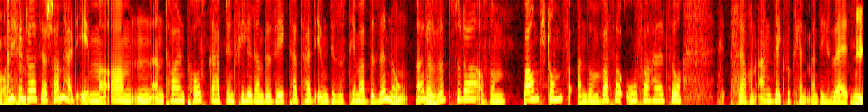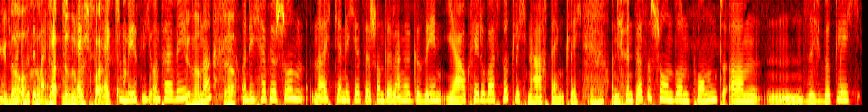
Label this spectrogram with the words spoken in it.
Und ich finde, du hast ja schon halt eben ähm, einen, einen, tollen Post gehabt, den viele dann bewegt hat, halt eben dieses Thema Besinnung. Ne? Da mhm. sitzt du da auf so einem Baumstumpf an so einem Wasserufer halt so. Ist ja auch ein Anblick, so kennt man dich selten. Nee, genau. Meine, du bist immer Action, Action, actionmäßig unterwegs, genau. ne? Ja. Und ich habe ja schon, na, ich kenne dich jetzt ja schon sehr lange gesehen, ja, okay, du warst wirklich nachdenklich. Mhm. Und ich finde, das ist schon so ein Punkt, ähm, sich wirklich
